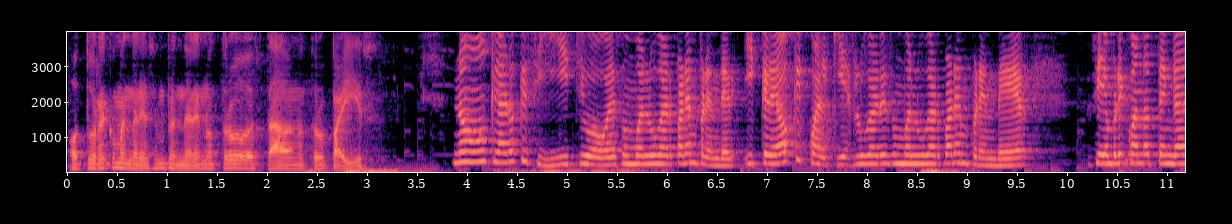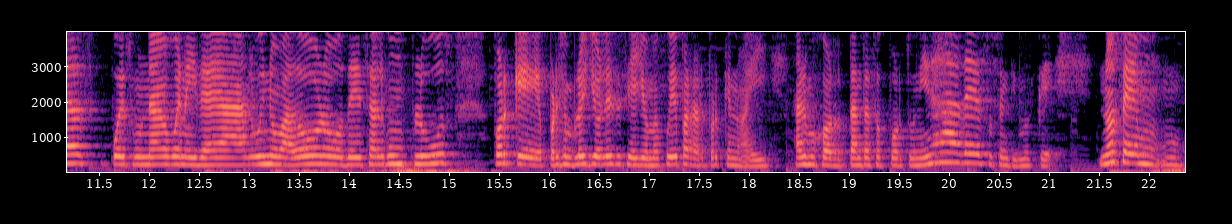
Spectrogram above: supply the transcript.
o tú recomendarías emprender en otro estado, en otro país? No, claro que sí, Chihuahua es un buen lugar para emprender y creo que cualquier lugar es un buen lugar para emprender siempre y cuando tengas pues una buena idea, algo innovador o des algún plus, porque por ejemplo yo les decía, yo me fui de Parral porque no hay a lo mejor tantas oportunidades o sentimos que, no sé, mm,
